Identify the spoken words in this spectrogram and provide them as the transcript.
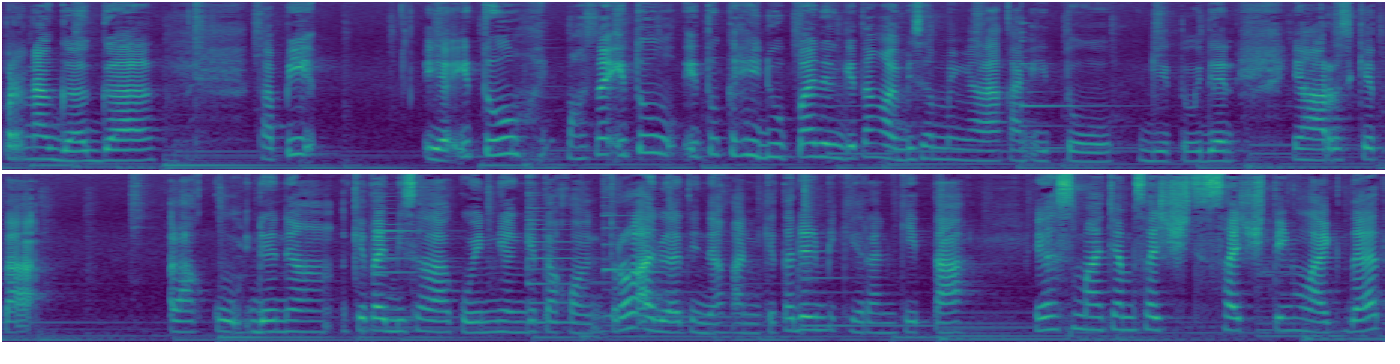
pernah gagal. Tapi ya itu maksudnya itu itu kehidupan dan kita nggak bisa menyalahkan itu gitu. Dan yang harus kita laku dan yang kita bisa lakuin yang kita kontrol adalah tindakan kita dan pikiran kita. Ya semacam such such thing like that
